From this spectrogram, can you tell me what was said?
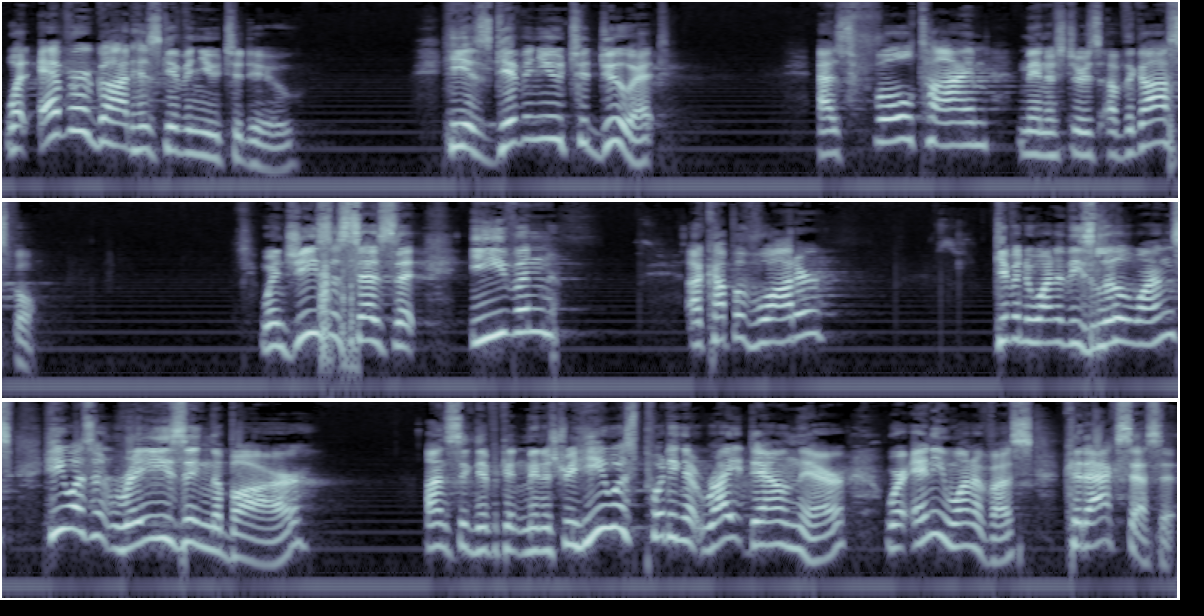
Whatever God has given you to do, He has given you to do it as full-time ministers of the gospel. When Jesus says that even a cup of water given to one of these little ones, he wasn't raising the bar on significant ministry. He was putting it right down there where any one of us could access it.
